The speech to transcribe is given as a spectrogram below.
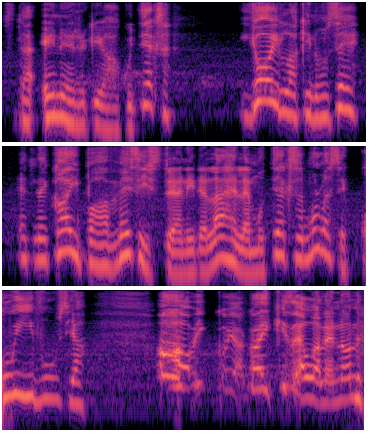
sitä energiaa, kun tiedätkö, joillakin on se, että ne kaipaa vesistöjä niiden lähelle, mutta tiedätkö, mulle se kuivuus ja aavikko ja kaikki sellainen on,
